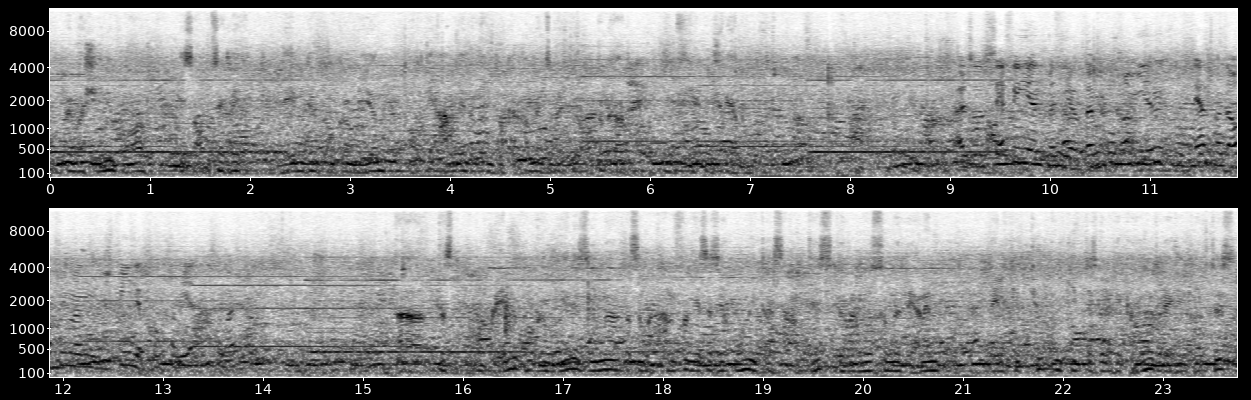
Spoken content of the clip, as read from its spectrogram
Und beim Maschinenbau ist hauptsächlich neben dem Programmieren auch die Anwendung von Programmen, zum Also sehr viel lernt man hier. Beim Programmieren lernt man auch, wie man Spiele programmiert zum Beispiel. Äh, das Problem mit Programmieren ist immer, dass am Anfang es sehr uninteressant ist, weil man muss einmal lernen, welche Typen gibt es, welche Grundregeln gibt es.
